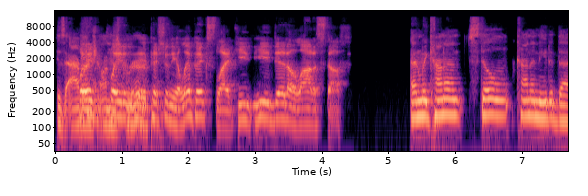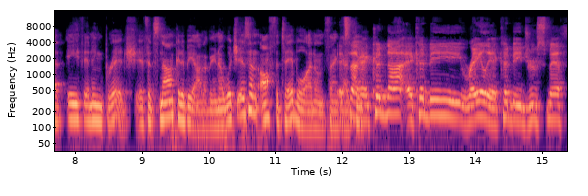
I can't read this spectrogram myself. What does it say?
his average played, on played his career. In, pitched in the Olympics. Like he he did a lot of stuff. And we kind of still kind of needed that eighth inning bridge. If it's not going to be Ottavino, which isn't off the table, I don't think. It's I not. Think... It could not. It could be Raley. It could be Drew Smith.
